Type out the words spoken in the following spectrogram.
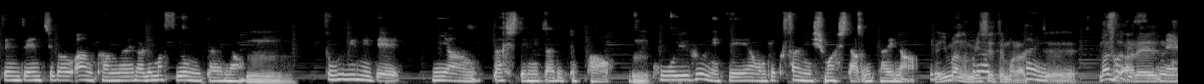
全然違う案考えられますよみたいなうん。そういう意味で2案出してみたりとかうん。こういうふうに提案をお客さんにしましたみたいな。今の見せてもらって、まずあれ、ね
